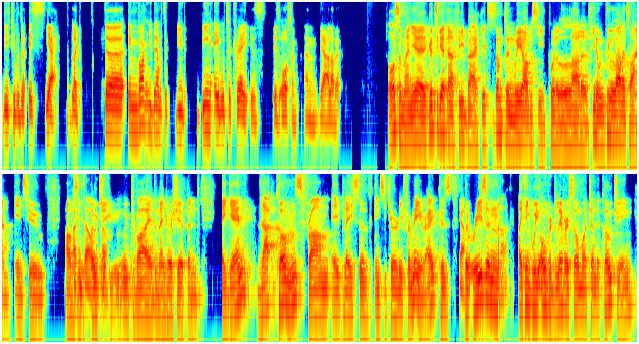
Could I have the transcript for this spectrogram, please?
These people do it. it's yeah, like the environment you've been able to you've been able to create is is awesome, and yeah, I love it. Awesome, man. Yeah, good to get that feedback. It's something we obviously put a lot of, you know, we put a lot of time into obviously tell, coaching we provide, the mentorship, and again, that comes from a place of insecurity for me, right? Because yeah. the reason oh, okay. I think we over deliver so much on the coaching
